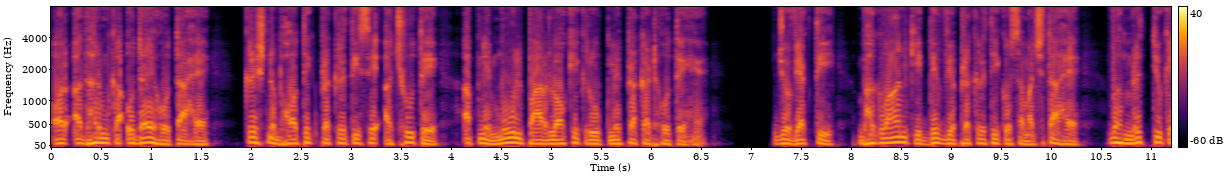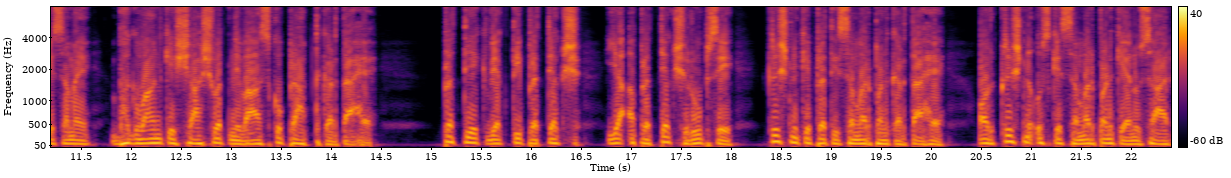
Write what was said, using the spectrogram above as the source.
और अधर्म का उदय होता है, कृष्ण भौतिक प्रकृति से अछूते अपने मूल पारलौकिक रूप में प्रकट होते हैं। जो व्यक्ति भगवान की दिव्य प्रकृति को समझता है वह मृत्यु के समय भगवान के शाश्वत निवास को प्राप्त करता है। प्रत्येक व्यक्ति प्रत्यक्ष या अप्रत्यक्ष रूप से कृष्ण के प्रति समर्पण करता है और कृष्ण उसके समर्पण के अनुसार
